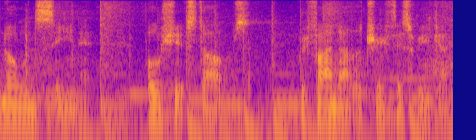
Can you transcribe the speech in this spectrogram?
No one's seen it. Bullshit stops. We find out the truth this weekend.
